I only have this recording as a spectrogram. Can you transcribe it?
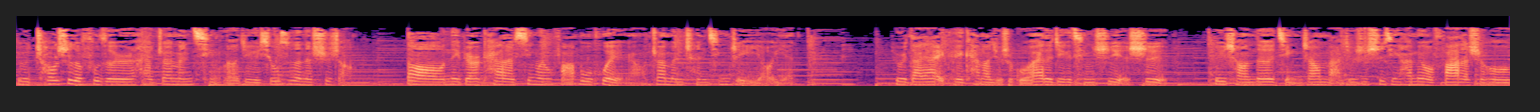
就超市的负责人还专门请了这个休斯顿的市长，到那边开了新闻发布会，然后专门澄清这一谣言。就是大家也可以看到，就是国外的这个情势也是非常的紧张吧。就是事情还没有发的时候，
